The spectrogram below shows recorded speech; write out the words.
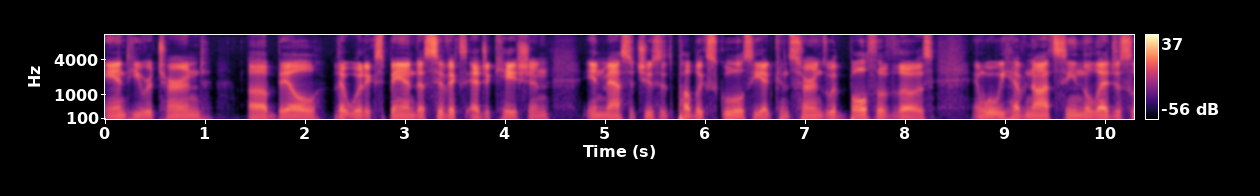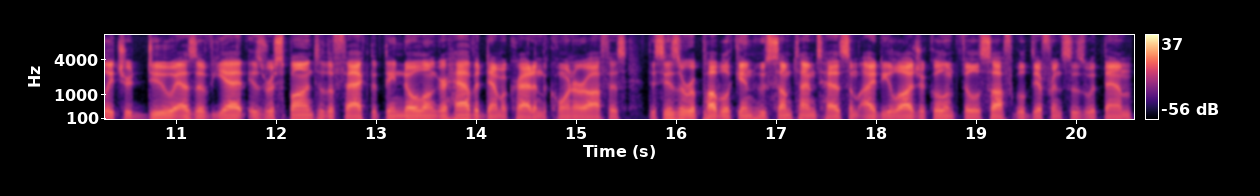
and he returned a bill that would expand a civics education in Massachusetts public schools. He had concerns with both of those. And what we have not seen the legislature do as of yet is respond to the fact that they no longer have a Democrat in the corner office. This is a Republican who sometimes has some ideological and philosophical differences with them.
